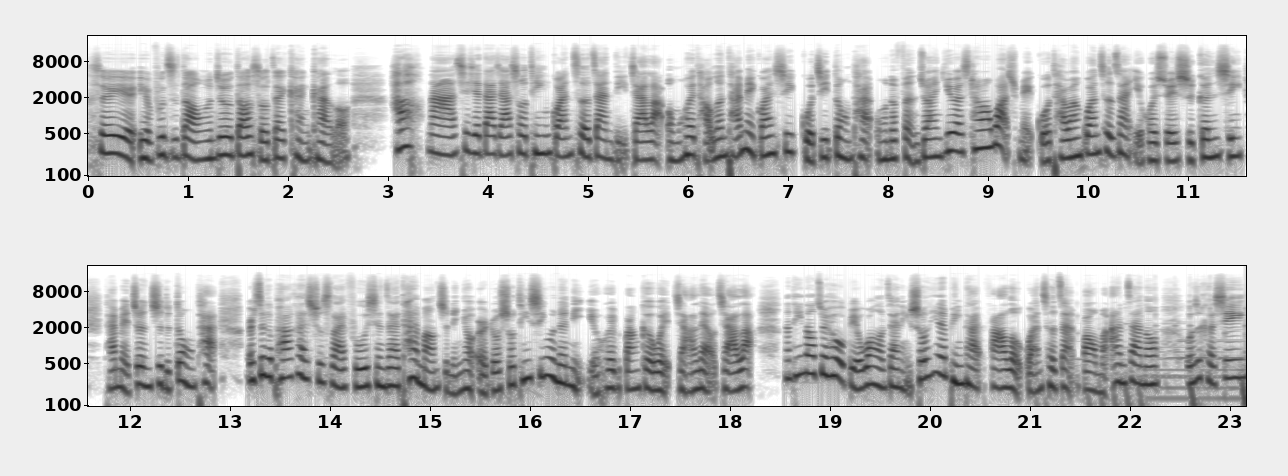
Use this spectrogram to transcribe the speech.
所以也也不知道，我们就到时候再看看咯。好，那谢谢大家收听观测站底加啦，我们会讨论台美关系、国际动态。我们的粉砖 US Taiwan Watch 美国台湾观测站也会随时更新台美政治的动态。而这个 Podcast 就是来服务现在太忙只能用耳朵收听新闻的你，也会帮各位加料加辣。那听到最后，别忘了在你收听的平台 follow 观测站，帮我们按赞哦。我是可心，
